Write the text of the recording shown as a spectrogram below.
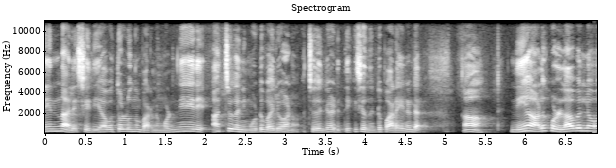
എന്നാലേ ശരിയാവത്തുള്ളൂ എന്ന് പറഞ്ഞുകൊണ്ട് നേരെ അച്യുതൻ ഇങ്ങോട്ട് വരുവാണ്. അച്യുതന്റെ അടുത്തേക്ക് ചെന്നിട്ട് പറയുന്നുണ്ട് ആ നീ ആൾ കൊള്ളാവല്ലോ.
